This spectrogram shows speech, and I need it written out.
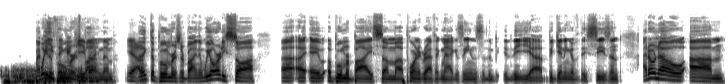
Might What be do you the think, boomers Akiva? buying them. Yeah, I think the boomers are buying them. We already saw uh, a, a boomer buy some uh, pornographic magazines in the, in the uh, beginning of the season. I don't know. Um,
